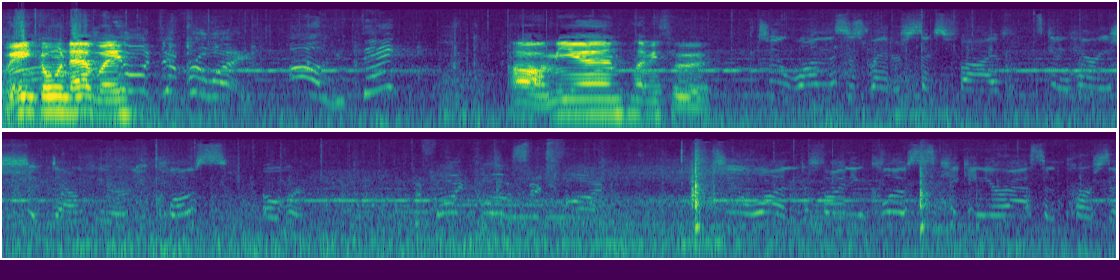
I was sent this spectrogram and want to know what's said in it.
We ain't going that way. Go a different way! Oh, you think? Oh man, let me through. 2-1, this is Raider 6-5. It's getting hairy as shit down here. Are you close? Over. Define close, 6-5. 2-1, defining close is kicking your ass in person.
